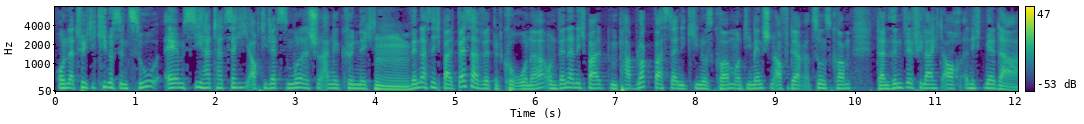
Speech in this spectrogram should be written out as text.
Und natürlich die Kinos sind zu. AMC hat tatsächlich auch die letzten Monate schon angekündigt, hm. wenn das nicht bald besser wird mit Corona und wenn da nicht bald ein paar Blockbuster in die Kinos kommen und die Menschen auch wieder zu uns kommen, dann sind wir vielleicht auch nicht mehr da.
